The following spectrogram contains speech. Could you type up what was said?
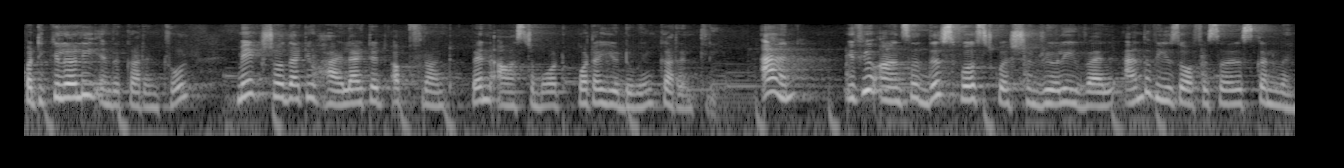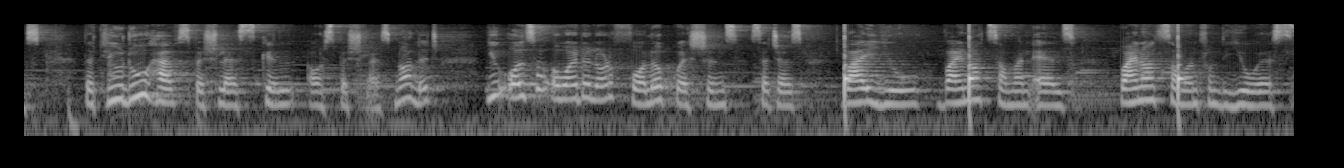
particularly in the current role, make sure that you highlight it upfront when asked about what are you doing currently. And if you answer this first question really well and the visa officer is convinced that you do have specialized skill or specialized knowledge, you also avoid a lot of follow-up questions such as why you, why not someone else, why not someone from the US,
